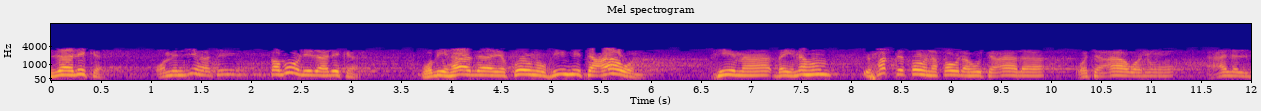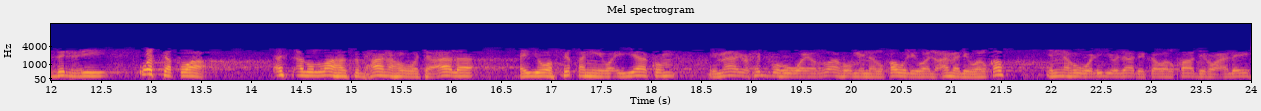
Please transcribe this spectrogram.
ذلك ومن جهة قبول ذلك. وبهذا يكون فيه تعاون فيما بينهم يحققون قوله تعالى وتعاونوا على البر والتقوى أسأل الله سبحانه وتعالى أن يوفقني وإياكم لما يحبه ويرضاه من القول والعمل والقصد. إنه ولي ذلك والقادر عليه.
